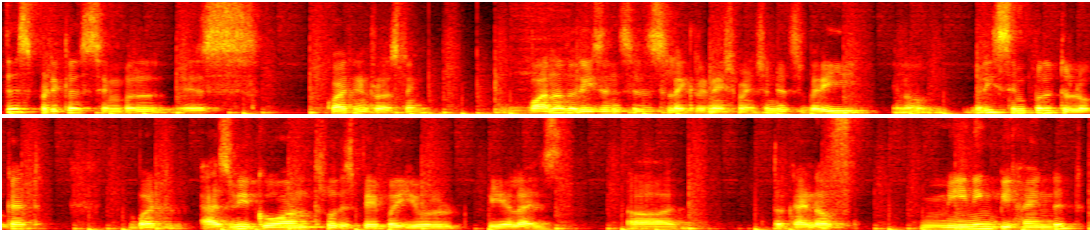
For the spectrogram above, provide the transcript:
this particular symbol is quite interesting. one of the reasons is like Rinesh mentioned, it's very you know very simple to look at, but as we go on through this paper, you'll realize uh, the kind of meaning behind it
